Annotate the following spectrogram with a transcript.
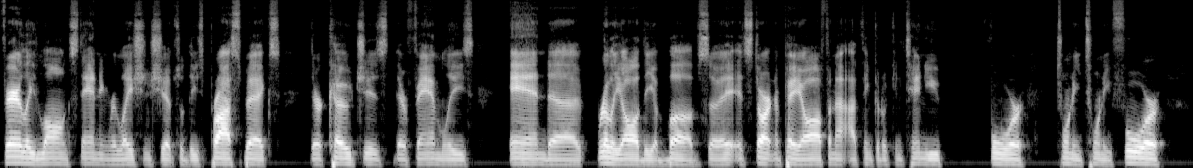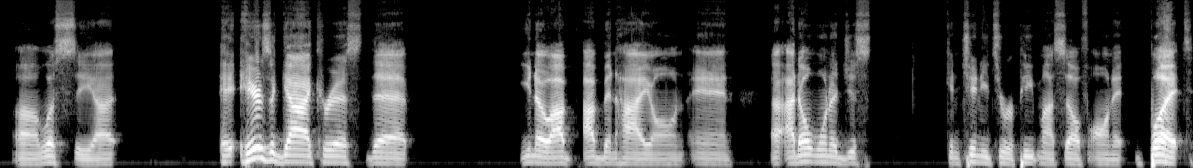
fairly long standing relationships with these prospects, their coaches, their families, and uh, really all the above. So it's starting to pay off, and I, I think it'll continue for 2024. Uh, let's see. I here's a guy, Chris, that you know I've I've been high on, and I don't want to just continue to repeat myself on it, but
